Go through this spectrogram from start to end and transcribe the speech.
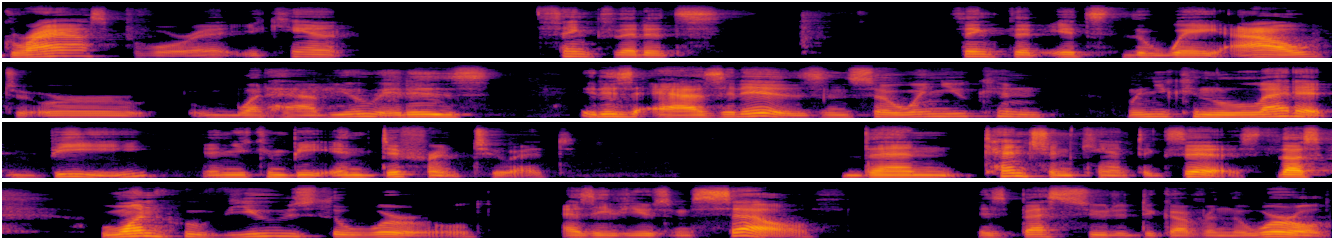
grasp for it. You can't think that it's think that it's the way out or what have you. It is it is as it is. And so when you can when you can let it be and you can be indifferent to it, then tension can't exist. Thus, one who views the world as he views himself is best suited to govern the world.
